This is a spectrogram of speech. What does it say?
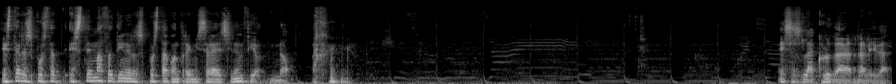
¿Este, respuesta, ¿Este mazo tiene respuesta contra Emisaria del Silencio? No. Esa es la cruda realidad.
